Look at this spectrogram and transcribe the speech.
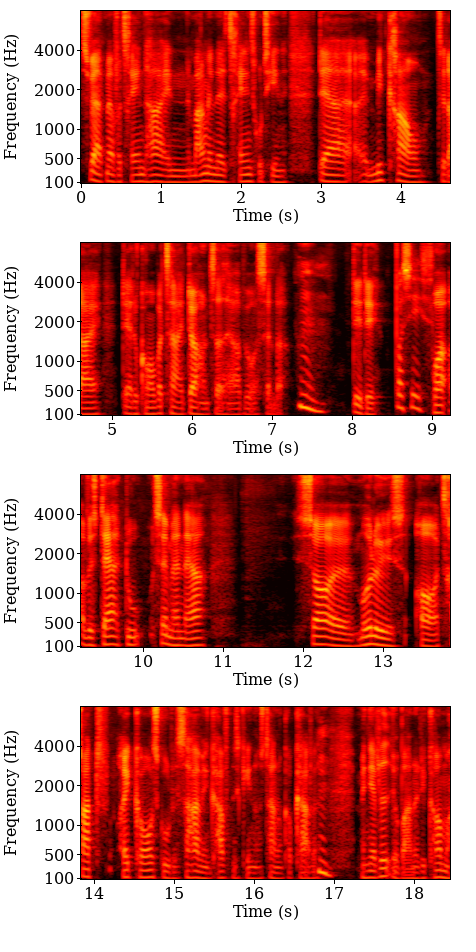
svært med at få trænet, har en manglende træningsrutine. Det er øh, mit krav til dig, det er, at du kommer op og tager et dørhåndtaget heroppe i vores center. Mm, Det er det. præcis. Prøv, og hvis der du simpelthen er så øh, modløs og træt og ikke kan overskue det, så har vi en kaffemaskine, og så tager en kop kaffe. Mm. Men jeg ved jo bare, når de kommer,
